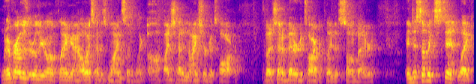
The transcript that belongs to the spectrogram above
Whenever I was earlier on playing, I always had this mindset of like, oh, if I just had a nicer guitar, if I just had a better guitar, I could play this song better. And to some extent, like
